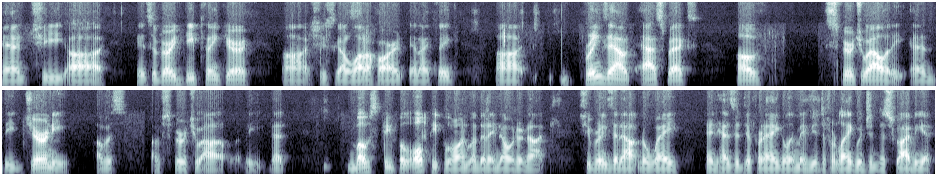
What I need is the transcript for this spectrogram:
and she uh, is a very deep thinker. Uh, she's got a lot of heart, and I think uh, brings out aspects of spirituality and the journey of us of spirituality that most people, all people are on, whether they know it or not. She brings it out in a way and has a different angle and maybe a different language in describing it,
